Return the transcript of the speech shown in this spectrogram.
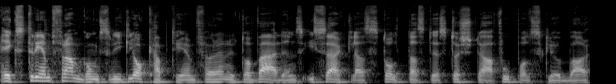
extremt framgångsrik lagkapten för en av världens i särklass stoltaste, största fotbollsklubbar.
